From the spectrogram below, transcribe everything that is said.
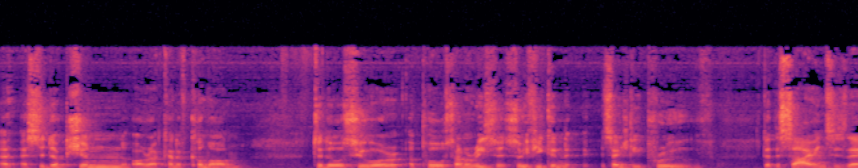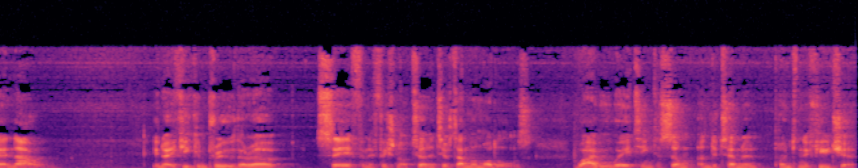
a, a, seduction or a kind of come on to those who are opposed to animal research. So if you can essentially prove that the science is there now, you know, if you can prove there are safe and efficient alternatives to animal models, why are we waiting to some undetermined point in the future?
